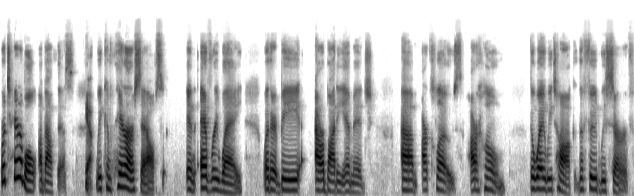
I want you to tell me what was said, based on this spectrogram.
We're terrible about this. Yeah. We compare ourselves in every way, whether it be our body image, um, our clothes, our home, the way we talk, the food we serve,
